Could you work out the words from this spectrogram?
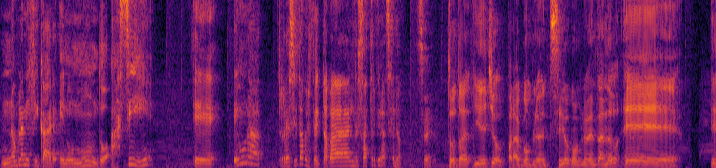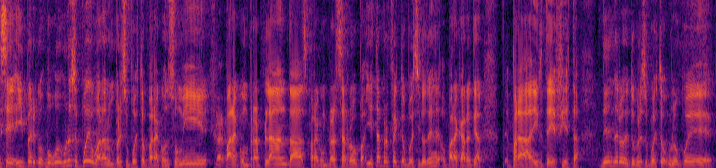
no planificar en un mundo así eh, es una receta perfecta para el desastre financiero. Sí. Total. Y de hecho, para complementar, sigo complementando, eh, ese hiper. Uno se puede guardar un presupuesto para consumir, Claro. para comprar plantas, para comprarse ropa. Y está perfecto, porque si lo tenés, o para carretear, para irte de fiesta. Dentro de tu presupuesto, uno puede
